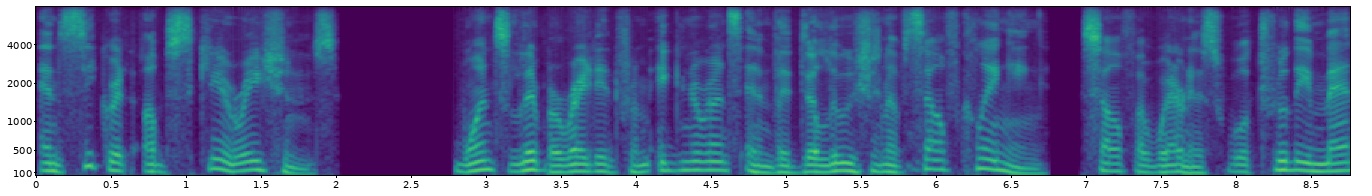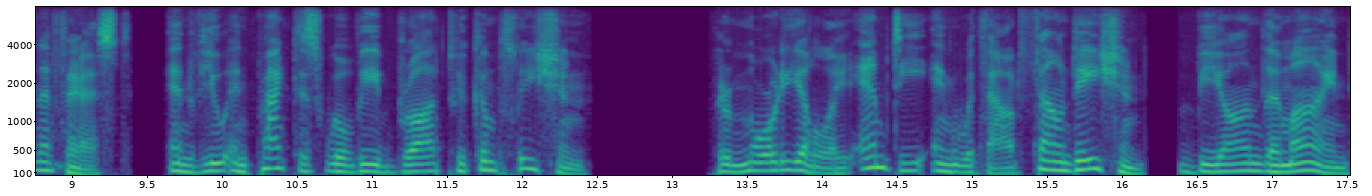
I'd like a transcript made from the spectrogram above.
and secret obscurations. Once liberated from ignorance and the delusion of self-clinging, self-awareness will truly manifest, and view and practice will be brought to completion. Primordially empty and without foundation, beyond the mind,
